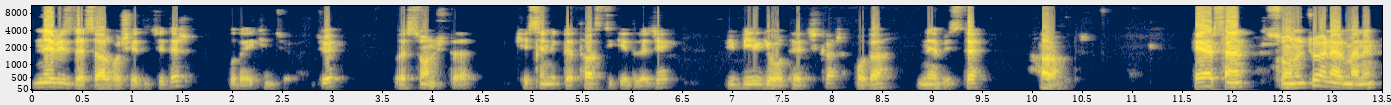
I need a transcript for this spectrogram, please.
Nebiz de sarhoş edicidir. Bu da ikinci öncül. Ve sonuçta kesinlikle tasdik edilecek bir bilgi ortaya çıkar. O da nebizde haramdır. Eğer sen sonuncu önermenin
